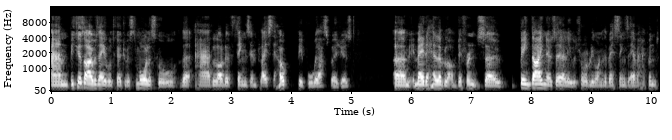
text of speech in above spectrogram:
And because I was able to go to a smaller school that had a lot of things in place to help people with Asperger's, um, it made a hell of a lot of difference. So being diagnosed early was probably one of the best things that ever happened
